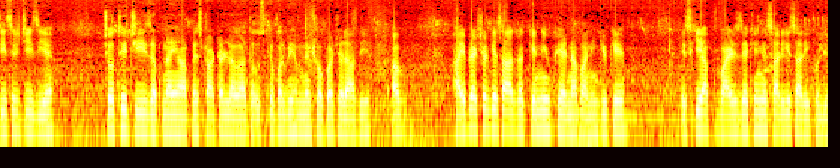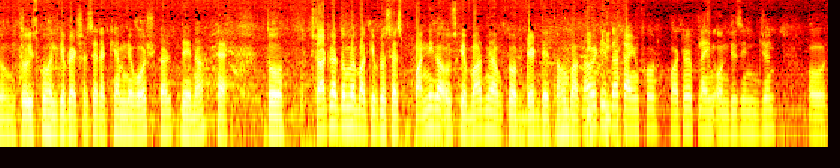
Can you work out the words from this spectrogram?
तीसरी चीज़ ये चौथी चीज़ अपना यहाँ पे स्टार्टर लगा था उसके ऊपर भी हमने शॉपर चला दी। अब हाई प्रेशर के साथ रख के नहीं फेरना पानी क्योंकि इसकी आप वायर्स देखेंगे सारी की सारी खुली होंगी। तो इसको हल्के प्रेशर से रख के हमने वॉश कर देना है। तो स्टार्ट करता हूँ मैं बाकी प्रोसेस पानी का उसके बाद मैं आपको अपडेट देता हूँ बाकी it is the time for water applying on this engine और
